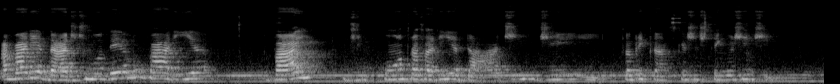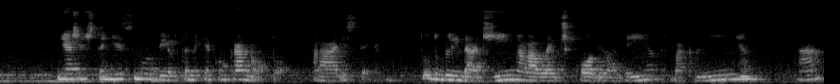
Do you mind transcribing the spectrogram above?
A variedade de modelo varia, vai de encontro à variedade de fabricantes que a gente tem hoje em dia. E a gente tem esse modelo também que é com canopla para área externa. Tudo blindadinho, olha lá o LED cobre lá dentro, bacaninha, tá?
